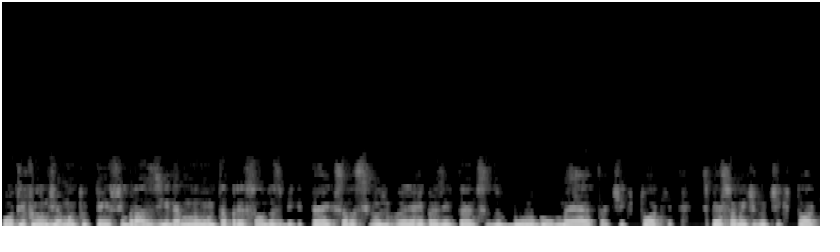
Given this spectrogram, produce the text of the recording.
Ontem foi um dia muito tenso em Brasília, muita pressão das big techs, elas, eh, representantes do Google, Meta, TikTok, especialmente do TikTok,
